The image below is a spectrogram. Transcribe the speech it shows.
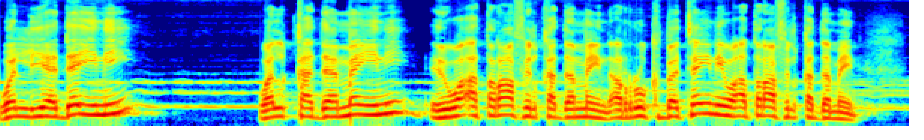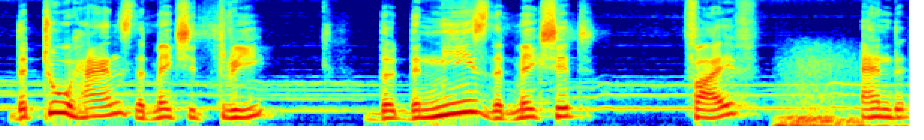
واليدين والقدمين وأطراف القدمين الركبتين وأطراف القدمين the two hands that makes it three the, the knees that makes it five and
